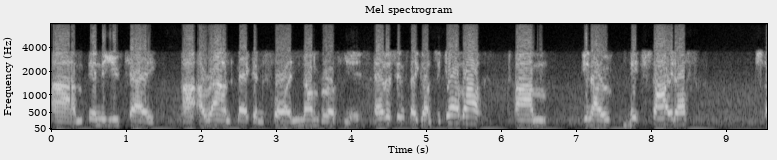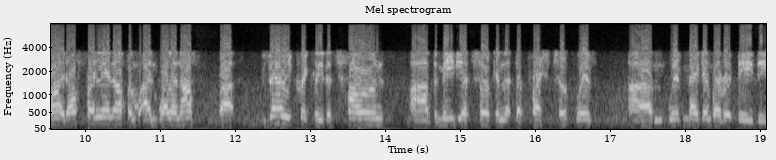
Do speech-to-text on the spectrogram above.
um, in the UK uh, around Meghan for a number of years. Ever since they got together, um, you know, it started off started off friendly enough and, and well enough, but very quickly the tone uh, the media took and that the press took with um, with Meghan, whether it be the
